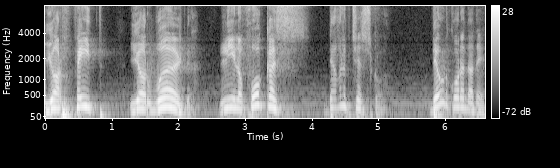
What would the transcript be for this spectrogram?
your faith your word నీలో ఫోకస్ డెవలప్ చేసుకో. దేవుడు కోరదు అదే.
